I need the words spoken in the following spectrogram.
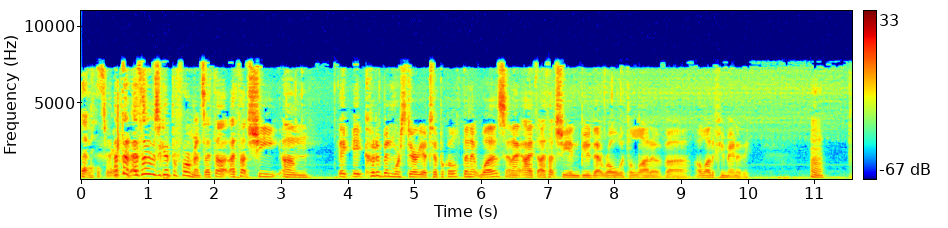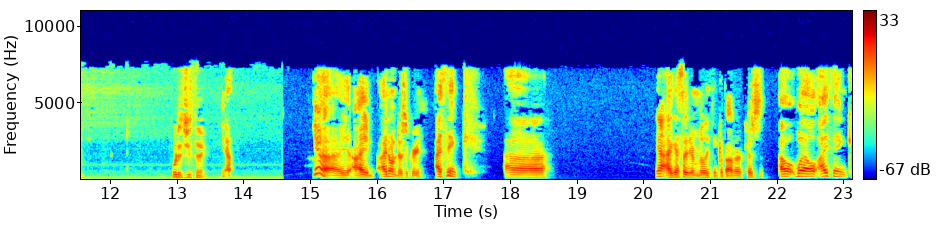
That is I thought I thought it was a good performance. I thought I thought she um it, it could have been more stereotypical than it was, and I I, I thought she imbued that role with a lot of uh, a lot of humanity. Hmm. What did you think? Yeah, I, I I don't disagree. I think, uh, yeah, I guess I didn't really think about her because, oh, well, I think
